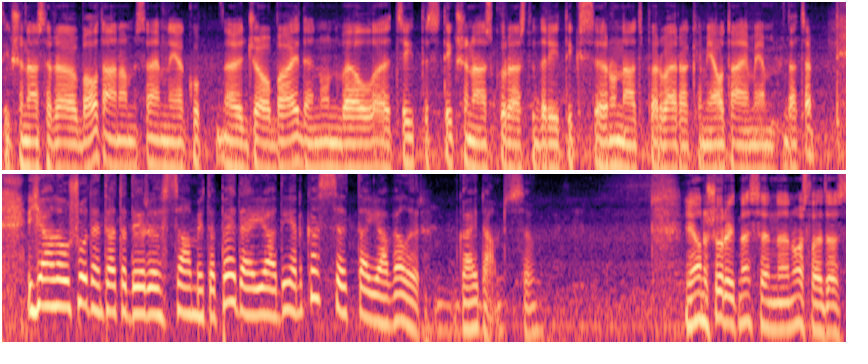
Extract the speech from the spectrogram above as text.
tikšanās ar Baltānam saimnieku Džo Baidenu un vēl citas tikšanās, kurās tad arī tiks runāts par vairākiem jautājumiem. Dace? Jā, nu šodien tā tad ir samita pēdējā diena. Kas tajā vēl ir gaidāms? Jā, nu šorīt nesen noslēdzās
